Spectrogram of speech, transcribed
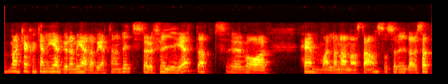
Man kanske kan erbjuda medarbetarna lite större frihet att eh, vara hemma eller någon annanstans och så vidare. Så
